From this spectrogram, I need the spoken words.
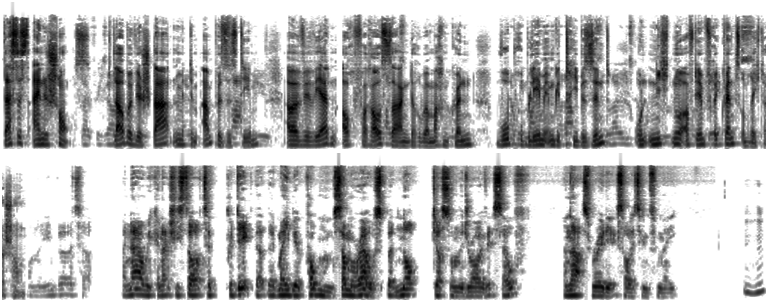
Das ist eine Chance. Ich glaube, wir starten mit dem Ampelsystem, aber wir werden auch Voraussagen darüber machen können, wo Probleme im Getriebe sind und nicht nur auf den Frequenzumrichter schauen. And now we can actually start to predict that there may be a problem somewhere else, but not just on the drive itself. And that's really exciting for me. Mhm.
